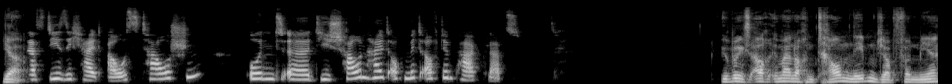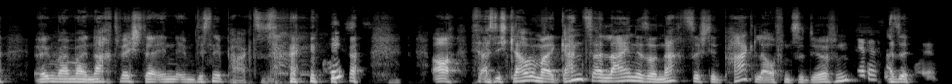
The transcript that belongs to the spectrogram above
Ja. Dass die sich halt austauschen. Und äh, die schauen halt auch mit auf dem Parkplatz. Übrigens auch immer noch ein Traumnebenjob von mir, irgendwann mal Nachtwächter in, im Disney Park zu sein. Ja. oh, also ich glaube mal ganz alleine so nachts durch den Park laufen zu dürfen. Ja, also cool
